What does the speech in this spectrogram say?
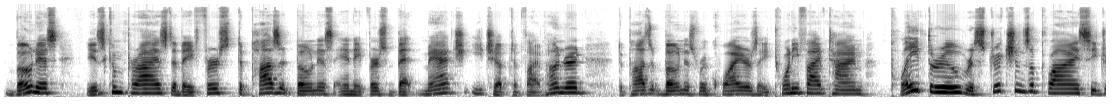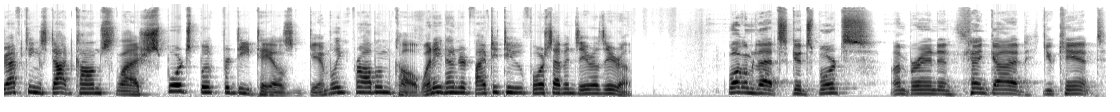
Bonus is comprised of a first deposit bonus and a first bet match, each up to 500. Deposit bonus requires a 25 time playthrough. Restrictions apply. See DraftKings.com slash sportsbook for details. Gambling problem? Call 1-800-522-4700. Welcome to That's Good Sports. I'm Brandon. Thank God you can't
